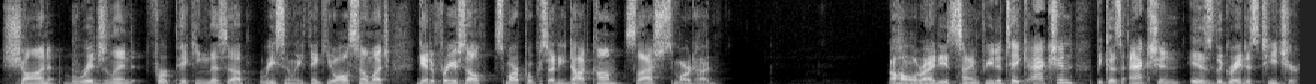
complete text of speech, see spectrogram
Sean Bridgeland for picking this up recently. Thank you all so much. Get it for yourself, smartpokerstudy.com slash smarthud. Alrighty, it's time for you to take action because action is the greatest teacher.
